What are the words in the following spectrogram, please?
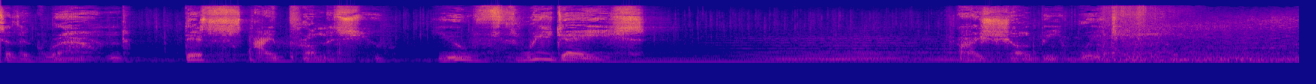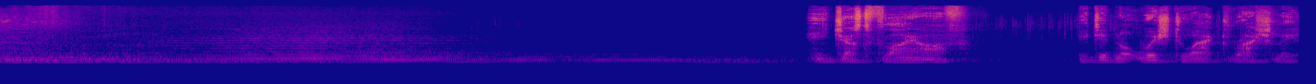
To the ground. This I promise you. You've three days. I shall be waiting. He just fly off? He did not wish to act rashly.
